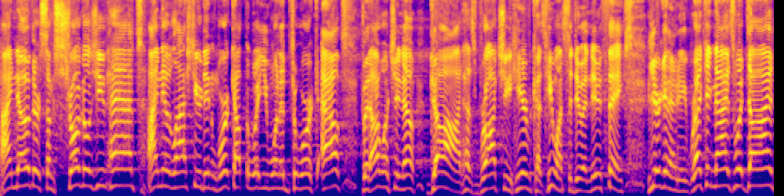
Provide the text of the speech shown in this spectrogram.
I know there's some struggles you've had. I know last year didn't work out the way you wanted to work out, but I want you to know God has brought you here because He wants to do a new thing. You're going to recognize what died,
